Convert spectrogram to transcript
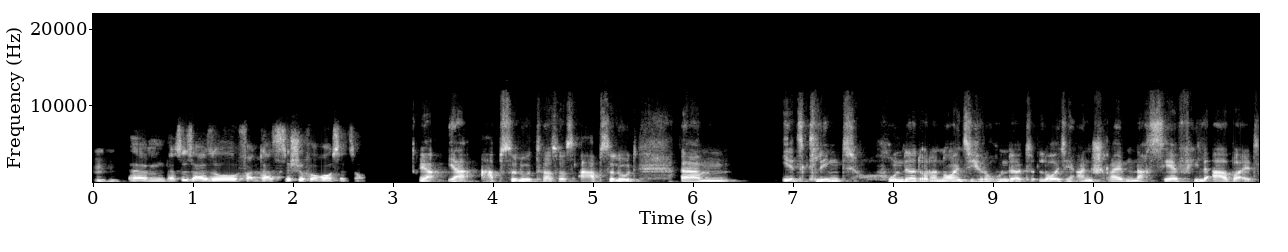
Mhm. Ähm, das ist also fantastische Voraussetzung. Ja, ja, absolut, Tassos, absolut. Ähm, Jetzt klingt 100 oder 90 oder 100 Leute anschreiben nach sehr viel Arbeit.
